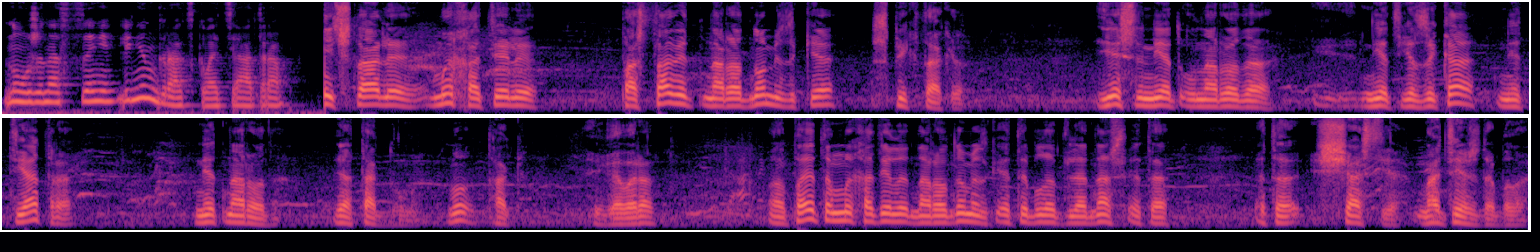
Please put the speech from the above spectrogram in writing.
но уже на сцене Ленинградского театра. Мечтали, мы хотели поставить на родном языке спектакль. Если нет у народа, нет языка, нет театра, нет народа. Я так думаю. Ну, так и говорят. А, поэтому мы хотели на родном языке. Это было для нас это, это счастье, надежда была.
